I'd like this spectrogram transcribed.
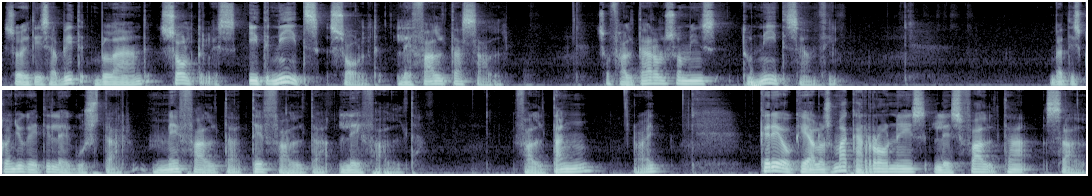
So it is a bit bland, saltless. It needs salt. Le falta sal. So faltar also means to need something but is conjugated like gustar. Me falta, te falta, le falta. Faltan, right? Creo que a los macarrones les falta sal.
